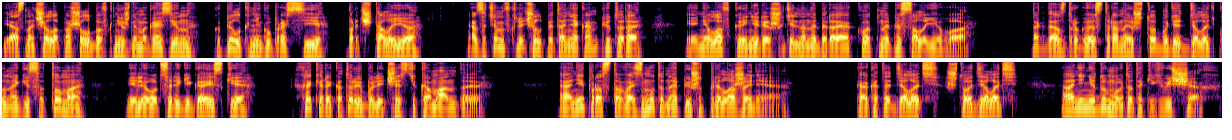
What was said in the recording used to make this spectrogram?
я сначала пошел бы в книжный магазин, купил книгу про C, прочитал ее, а затем включил питание компьютера и, неловко и нерешительно набирая код, написал его. Тогда, с другой стороны, что будет делать Кунагиса Тома или Оцуриги Гайски, хакеры, которые были частью команды? Они просто возьмут и напишут приложение. Как это делать, что делать, они не думают о таких вещах.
